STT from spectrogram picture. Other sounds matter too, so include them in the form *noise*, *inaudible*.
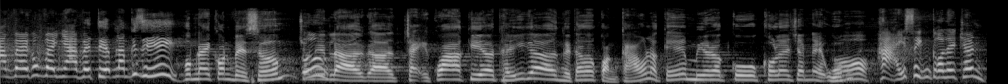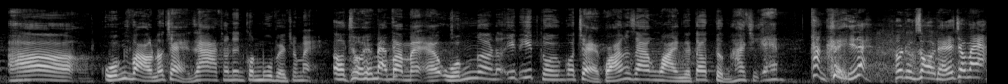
làm về không về nhà về tiệm làm cái gì Hôm nay con về sớm cho Ừ. nên là à, chạy qua kia thấy à, người ta quảng cáo là cái Miracle Collagen này uống. ồ hải sinh collagen À uống vào nó trẻ ra cho nên con mua về cho mẹ. ờ trời ơi mẹ Mà mẹ uống à, nó ít ít thôi, không có trẻ quá ra ngoài người ta tưởng hai chị em. thằng khỉ này thôi được rồi để cho mẹ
